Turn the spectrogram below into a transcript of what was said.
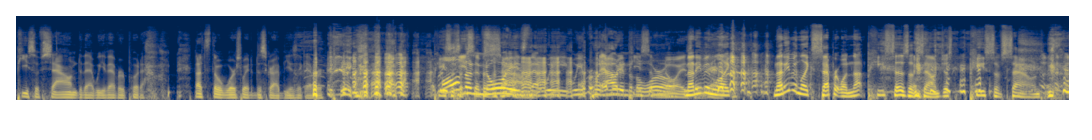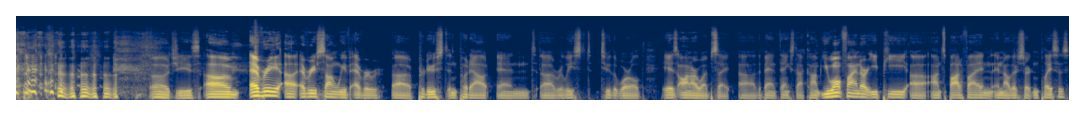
piece of sound that we've ever put out that's the worst way to describe music ever all piece the of noise sound. that we we put out Every into the world. noise Not even you- like, not even like separate one, not pieces of sound, just piece of sound. Oh jeez. Um, every uh, every song we've ever uh, produced and put out and uh, released to the world is on our website, uh, thebandthanks.com. You won't find our EP uh, on Spotify and, and other certain places,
